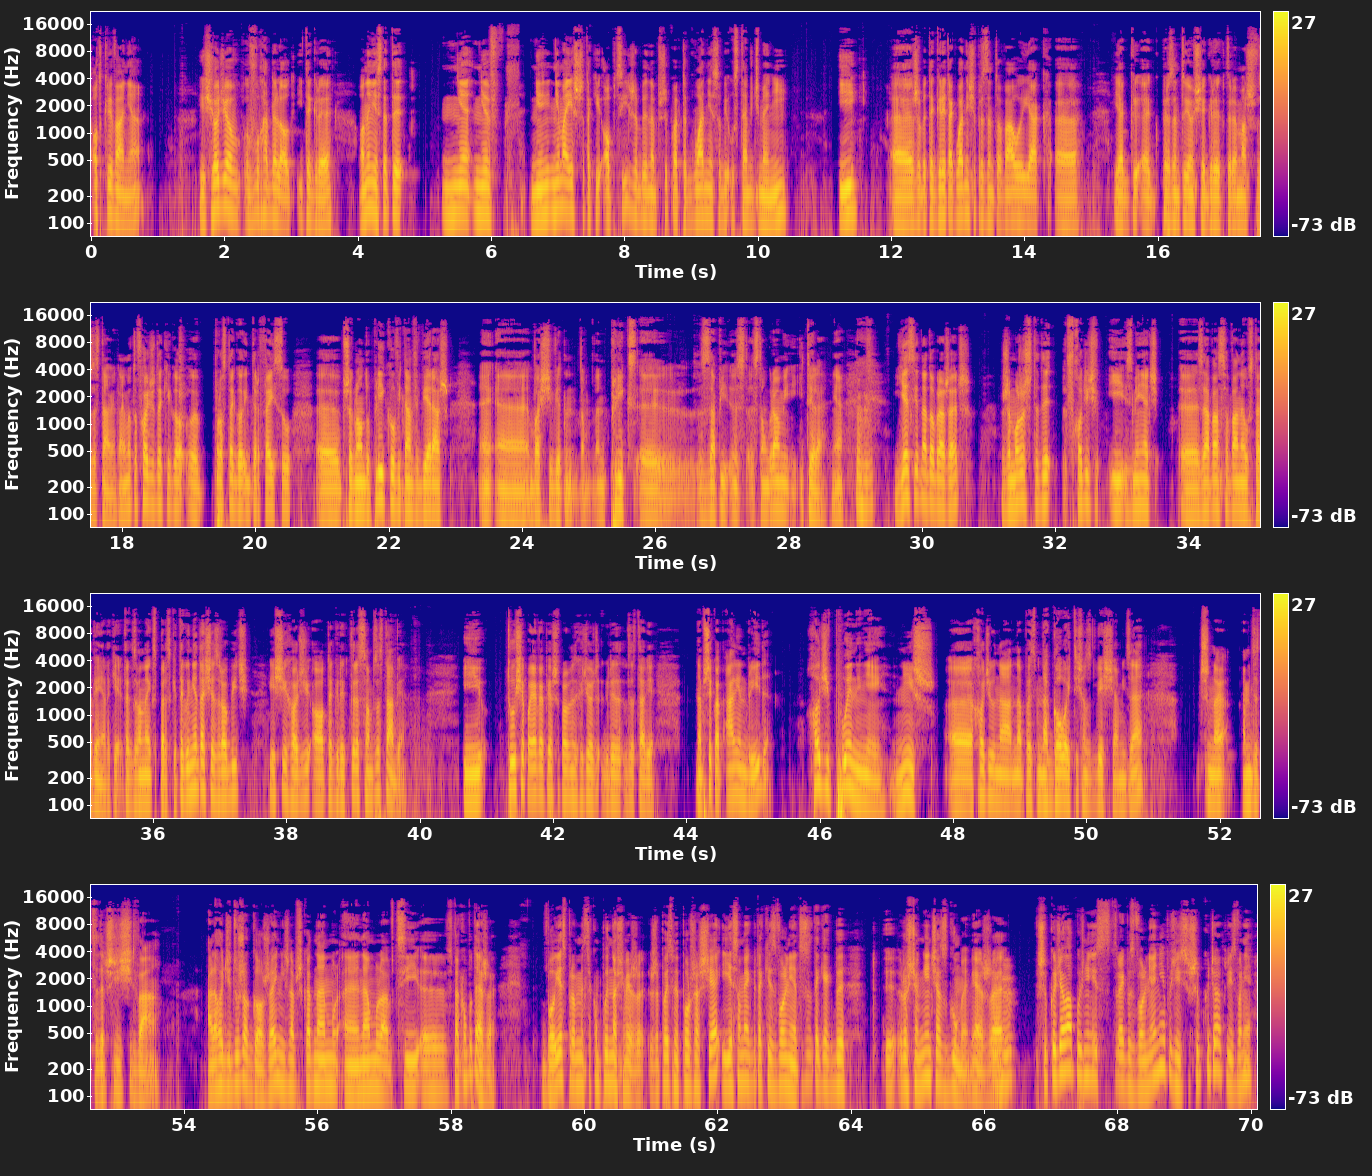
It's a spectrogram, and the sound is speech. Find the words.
odkrywania. Jeśli chodzi o WHD Load i te gry, one niestety nie, nie, nie, nie ma jeszcze takiej opcji, żeby na przykład tak ładnie sobie ustawić menu i e, żeby te gry tak ładnie się prezentowały, jak, e, jak e, prezentują się gry, które masz w zestawie. Tak? No to wchodzisz do takiego e, prostego interfejsu e, przeglądu plików i tam wybierasz e, właściwie ten, ten plik z, z, z, tą grą i, i tyle. Nie? Mhm. Jest jedna dobra rzecz, że możesz wtedy wchodzić i zmieniać zaawansowane ustawienia, takie tak zwane eksperckie. Tego nie da się zrobić, jeśli chodzi o te gry, które są w zestawie. I tu się pojawia pierwszy problem, jeśli chodzi o gry w zestawie. Na przykład Alien Breed chodzi płynniej niż e, chodził na, na, powiedzmy, na gołej 1200 Amidze, czy na Amidze CD32, ale chodzi dużo gorzej niż na przykład na, e, na emulacji e, na komputerze bo jest problem z taką płynnością, wiesz, że, że powiedzmy poruszasz się i są jakby takie zwolnienia, to są tak jakby y, rozciągnięcia z gumy, wiesz, że mhm. szybko działa, później jest jakby zwolnienie, później szybko działa, później zwolnienie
